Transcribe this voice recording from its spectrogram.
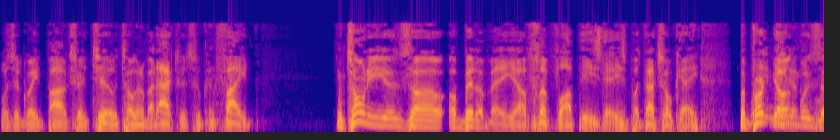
was a great boxer, too, talking about actors who can fight. And Tony is uh, a bit of a uh, flip flop these days, but that's okay. But Burt Young was.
